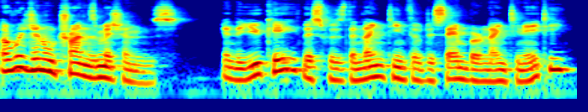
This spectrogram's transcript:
Original transmissions. In the UK, this was the 19th of December 1980.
